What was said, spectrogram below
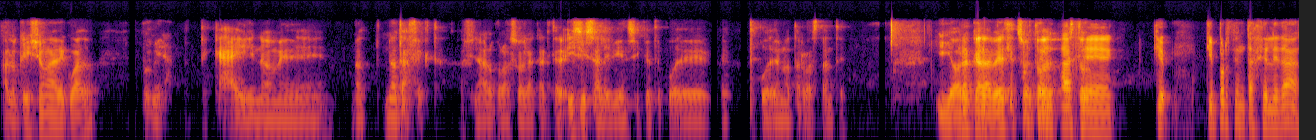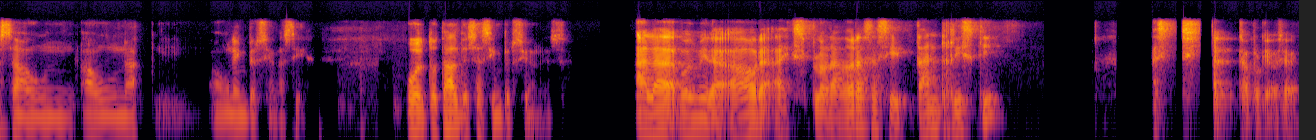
allocation adecuado, pues mira, te cae y no, me, no, te afecta al final con la sola cartera. Y si sale bien, sí que te puede, puede notar bastante. Y ahora cada vez, sobre todo... ¿Qué porcentaje le das a, un, a, una, a una inversión así? O el total de esas inversiones. A la, pues mira, ahora a exploradoras así tan risky, así, claro, porque, o sea,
